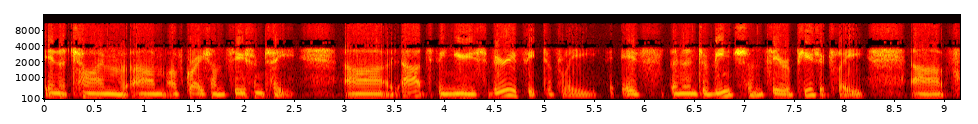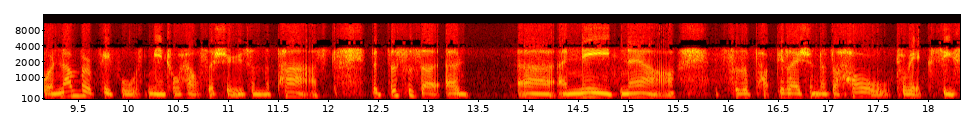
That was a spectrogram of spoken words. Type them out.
in a time um, of great uncertainty. Uh, art's been used very effectively as an intervention therapeutically uh, for a number of people with mental health issues in the past, but this is a, a uh, a need now for the population as a whole to access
